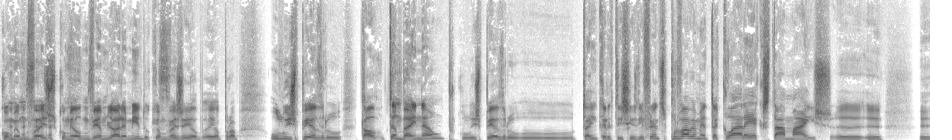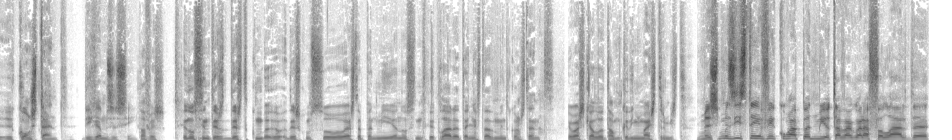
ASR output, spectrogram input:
Como eu me vejo, como ele me vê melhor a mim do que eu me vejo a ele, a ele próprio. O Luís Pedro tal, também não, porque o Luís Pedro tem características diferentes. Provavelmente a Clara é a que está mais uh, uh, uh, constante, digamos assim. Talvez. Eu não sinto desde, desde, que, desde que começou esta pandemia, eu não sinto que a Clara tenha estado muito constante. Eu acho que ela está um bocadinho mais extremista. Mas, mas isso tem a ver com a pandemia. Eu estava agora a falar da,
